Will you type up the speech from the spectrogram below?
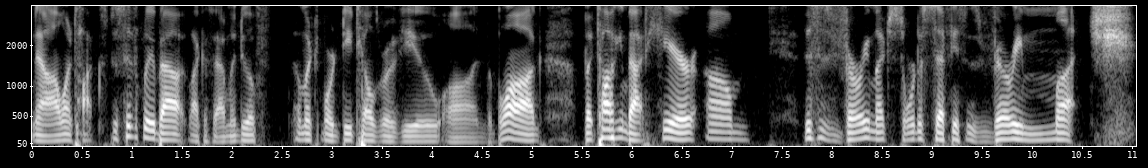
Now, I want to talk specifically about, like I said, I'm going to do a, a much more detailed review on the blog, but talking about here, um, this is very much Sword of Cepheus is very much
